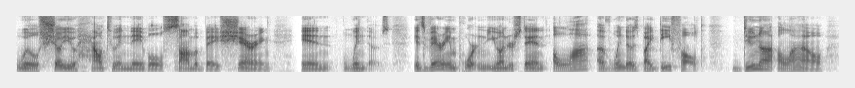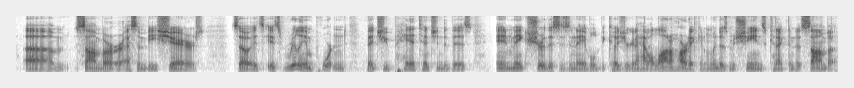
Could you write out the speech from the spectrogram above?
will show you how to enable Samba-based sharing in Windows. It's very important you understand a lot of Windows by default do not allow um, Samba or SMB shares. So it's it's really important that you pay attention to this and make sure this is enabled because you're going to have a lot of heartache in Windows machines connecting to Samba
